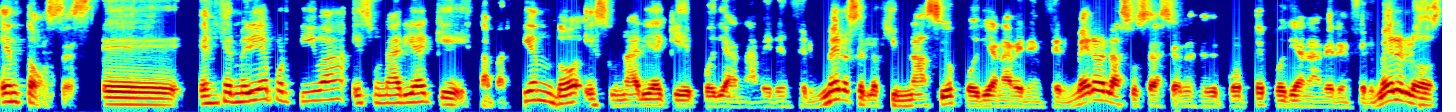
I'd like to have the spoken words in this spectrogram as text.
Entonces, eh, enfermería deportiva es un área que está partiendo, es un área que podrían haber enfermeros en los gimnasios, podrían haber enfermeros en las asociaciones de deporte, podrían haber enfermeros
